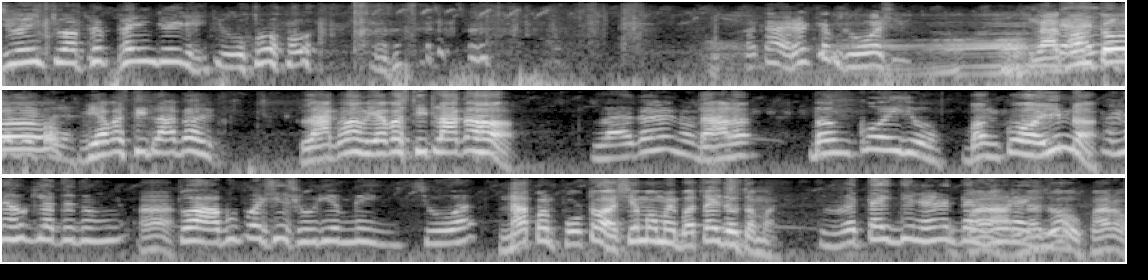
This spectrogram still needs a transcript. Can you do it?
જોઈ ચોફે ફરી જોઈ લેજો. કાકા કેમ જોવે છે? લાગવામ તો વ્યવસ્થિત લાગે લાગવા વ્યવસ્થિત લાગે હ લાગે ને? તાળ બંકો હોય જો. બંકો હોય ને? અને હું કહેતો તો તો આબુ પડશે સોડિયમ નહીં જોવા. ના પણ ફોટો હશે મમ્મી બતાવી દઉં તમને. બતાવી દે ને તને જોડાઈ જો. ઉભારો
